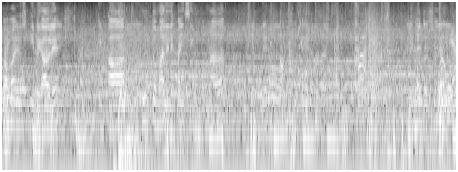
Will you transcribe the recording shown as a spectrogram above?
Papyrus impecable. Y- Ah, justo mal el spacing por nada. Esperó que se matar. El.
